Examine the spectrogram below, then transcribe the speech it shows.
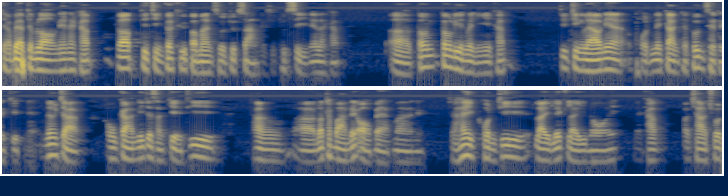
จากแบบจำลองเนี่ยนะครับ ก็จริงๆก็คือประมาณ 0.3ถึง0.4เนี่ยแหละครับเอ่อต้องต้องเรียนว่าอย่างนี้ครับ จริงๆแล้วเนี่ยผลในการกระตุ้นเศรษฐกิจเนี่ยเนื่องจากโครงการนี้จะสังเกตที่ทางเอ่อรัฐบาลได้ออกแบบมาเนี่ยจะให้คนที่รายเล็กรายน้อยนะครับ ประชาชน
